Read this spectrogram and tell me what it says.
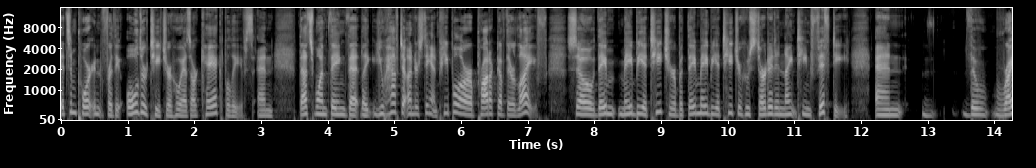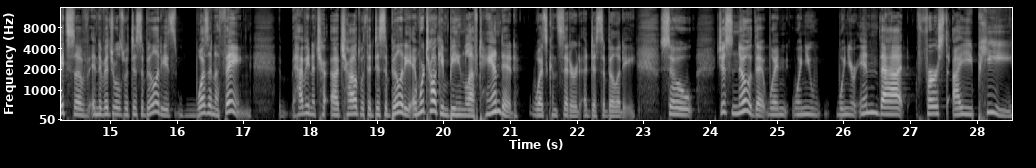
it's important for the older teacher who has archaic beliefs and that's one thing that like you have to understand people are a product of their life. So they may be a teacher but they may be a teacher who started in 1950 and the rights of individuals with disabilities wasn't a thing. Having a, ch- a, child with a disability, and we're talking being left-handed, was considered a disability. So just know that when when you when you're in that first IEP,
